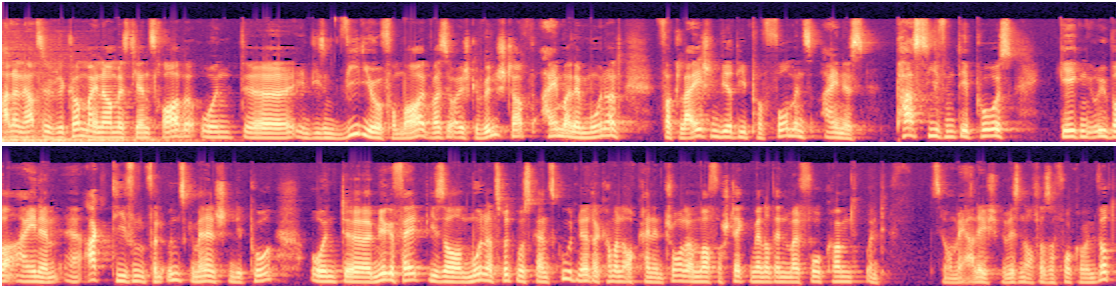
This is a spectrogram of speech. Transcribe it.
Hallo und herzlich willkommen. Mein Name ist Jens Rabe und äh, in diesem Videoformat, was ihr euch gewünscht habt, einmal im Monat vergleichen wir die Performance eines passiven Depots gegenüber einem äh, aktiven, von uns gemanagten Depot. Und äh, mir gefällt dieser Monatsrhythmus ganz gut. Ne? Da kann man auch keinen Drawdown mal verstecken, wenn er denn mal vorkommt. Und sind wir mal ehrlich, wir wissen auch, dass er vorkommen wird.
